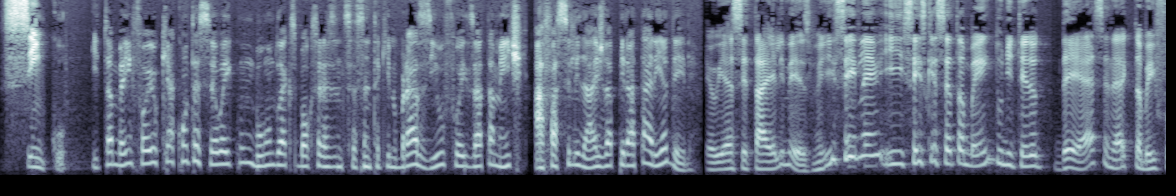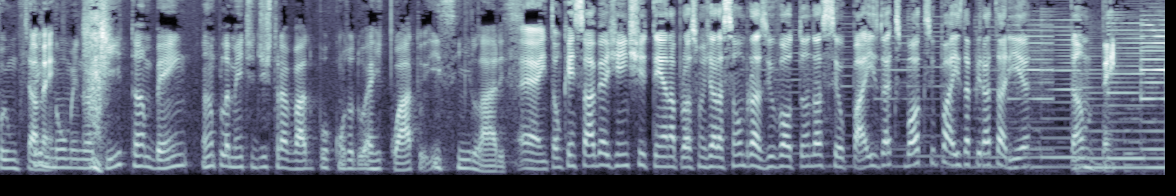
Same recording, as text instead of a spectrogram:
5. E também foi o que aconteceu aí com o boom do Xbox 360 aqui no Brasil, foi exatamente a facilidade da pirataria dele. Eu ia citar ele mesmo. E sem, e sem esquecer também do Nintendo DS, né, que também foi um também. fenômeno aqui, também amplamente destravado por conta do R4 e similares. É, então quem sabe a gente tenha na próxima geração o Brasil voltando a ser o país do Xbox e o país da pirataria também.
